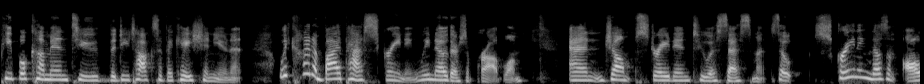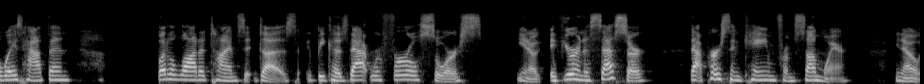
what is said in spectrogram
people come into the detoxification unit we kind of bypass screening. We know there's a problem and jump straight into assessment. So screening doesn't always happen but a lot of times it does because that referral source you know if you're an assessor that person came from somewhere. You know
